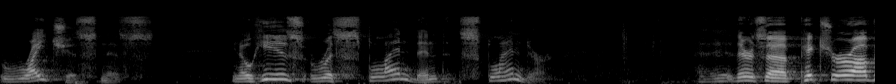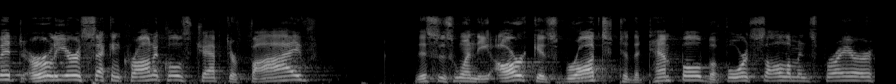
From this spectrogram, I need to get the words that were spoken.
righteousness. You know, his resplendent splendor. Uh, there's a picture of it earlier, Second Chronicles chapter 5. This is when the ark is brought to the temple before Solomon's prayer.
